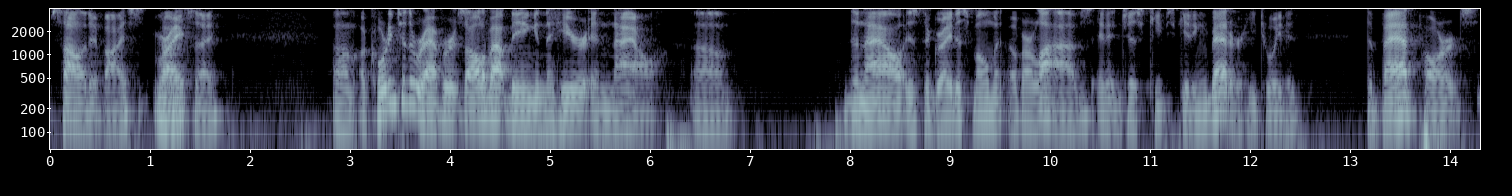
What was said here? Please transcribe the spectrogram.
Solid advice, I Right. would say. Um, according to the rapper, it's all about being in the here and now. Um, the now is the greatest moment of our lives, and it just keeps getting better, he tweeted. The bad parts,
